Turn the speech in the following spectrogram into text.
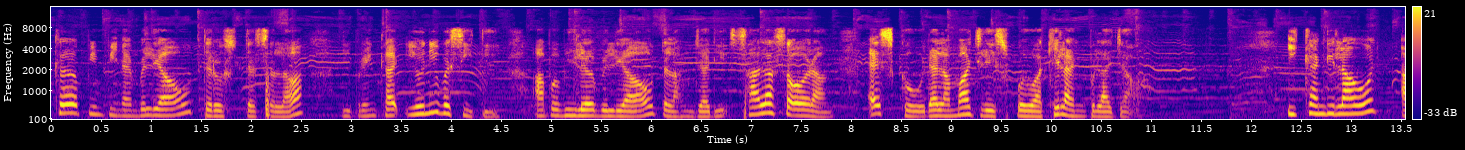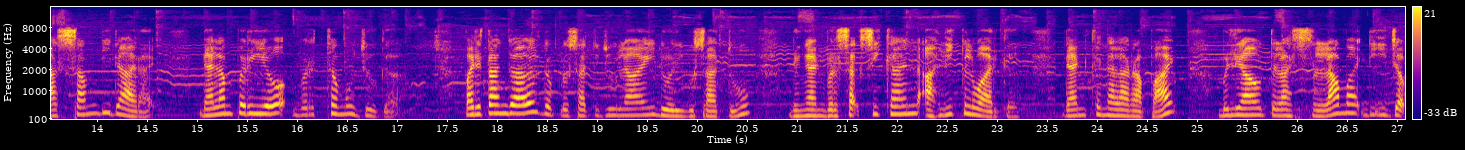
kepimpinan beliau terus tersela di peringkat universiti apabila beliau telah menjadi salah seorang esko dalam Majlis Perwakilan Pelajar. Ikan di laut, asam di darat. Dalam periuk bertemu juga. Pada tanggal 21 Julai 2001 dengan bersaksikan ahli keluarga dan kenalan rapat, beliau telah selamat diijab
